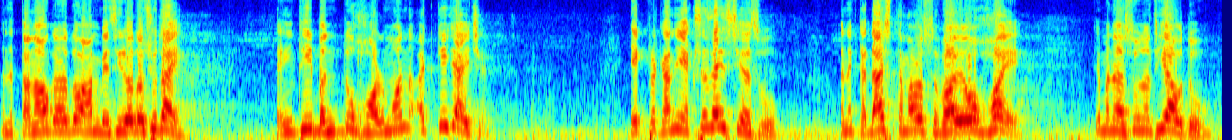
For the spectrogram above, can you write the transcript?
અને તણાવ કરો તો આમ બેસી રહ્યો તો શું થાય? અહીંથી બનતું હોર્મોન અટકી જાય છે. એક પ્રકારની એક્સરસાઇઝ છે હસવું. અને કદાચ તમારો સ્વભાવ એવો હોય કે મને હસવું નથી આવતું,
